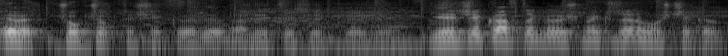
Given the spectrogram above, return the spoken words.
Evet, çok çok teşekkür ederim. Ben de teşekkür ederim. Gelecek hafta görüşmek üzere, hoşçakalın.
